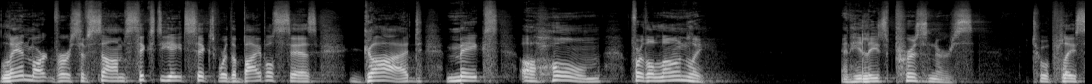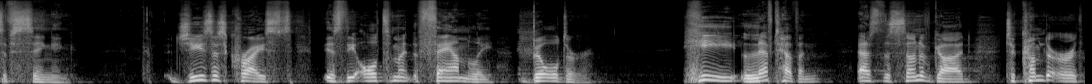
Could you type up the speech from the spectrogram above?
landmark verse of Psalm 68 6, where the Bible says, God makes a home for the lonely. and he leads prisoners to a place of singing. Jesus Christ is the ultimate family builder. He left heaven as the Son of God to come to earth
